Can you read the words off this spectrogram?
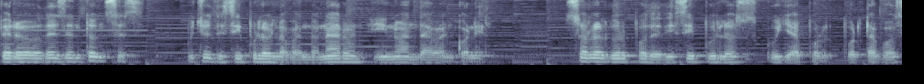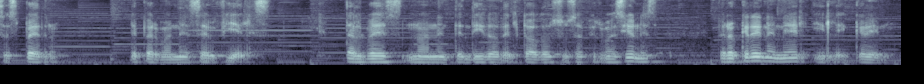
Pero desde entonces, muchos discípulos lo abandonaron y no andaban con él. Solo el grupo de discípulos, cuya portavoz es Pedro, le permanecen fieles. Tal vez no han entendido del todo sus afirmaciones, pero creen en Él y le creen.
